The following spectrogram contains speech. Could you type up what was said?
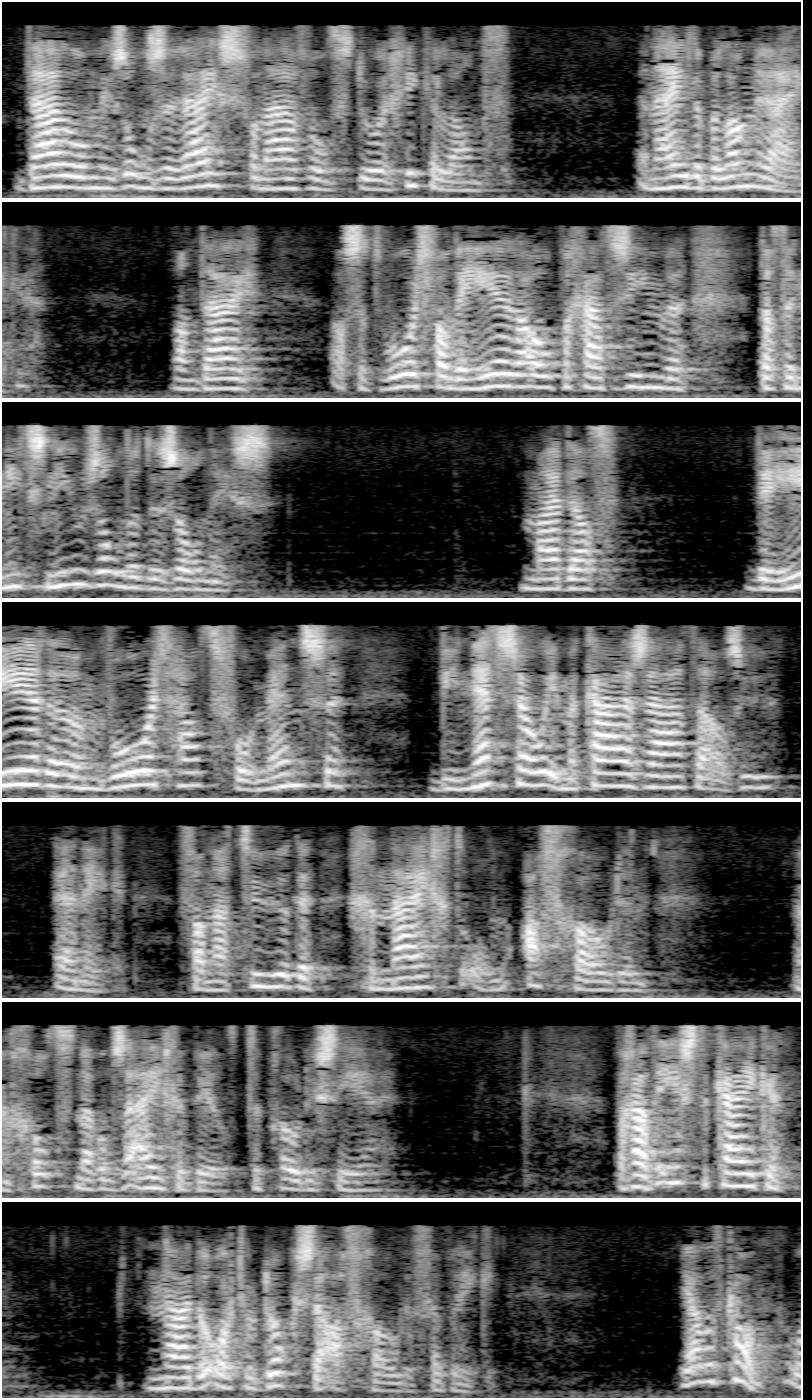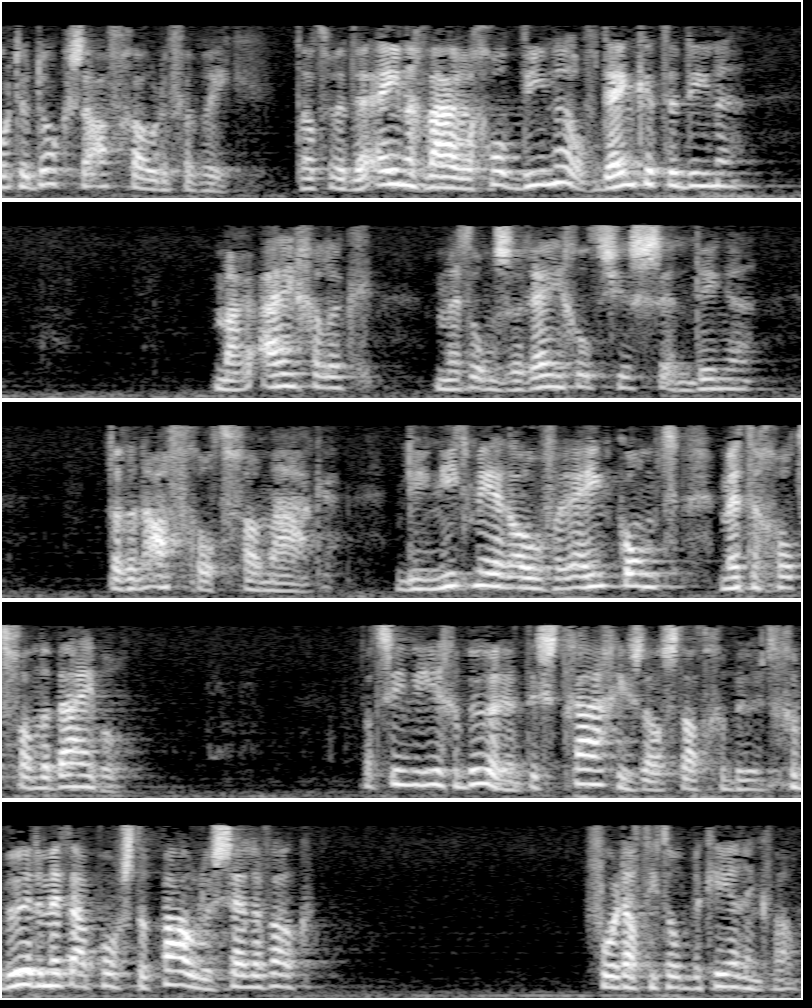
Daarom is onze reis vanavond door Griekenland een hele belangrijke. Want daar, als het woord van de Heer open gaat, zien we dat er niets nieuws onder de zon is. Maar dat de Heer een woord had voor mensen die net zo in elkaar zaten als u en ik. Van nature geneigd om afgoden, een God naar ons eigen beeld te produceren. We gaan eerst kijken naar de orthodoxe afgodenfabriek. Ja, dat kan. Orthodoxe afgodenfabriek. Dat we de enig ware God dienen of denken te dienen. Maar eigenlijk met onze regeltjes en dingen er een afgod van maken. Die niet meer overeenkomt met de God van de Bijbel. Dat zien we hier gebeuren. Het is tragisch als dat gebeurt. Het gebeurde met de apostel Paulus zelf ook. Voordat hij tot bekering kwam.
